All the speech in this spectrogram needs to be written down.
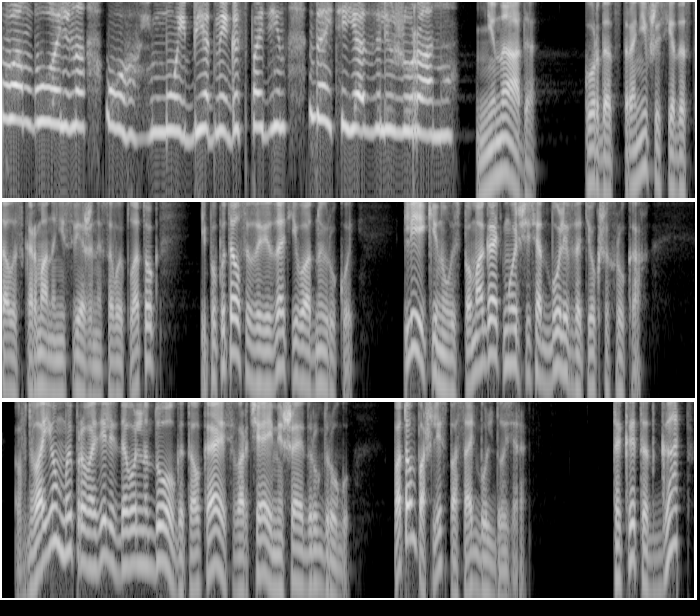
«Вам больно? Ой, мой бедный господин, дайте я залежу рану». «Не надо». Гордо отстранившись, я достал из кармана несвежий носовой платок и попытался завязать его одной рукой. Лия кинулась помогать, морщась от боли в затекших руках. Вдвоем мы провозились довольно долго, толкаясь, ворча и мешая друг другу. Потом пошли спасать бульдозера. Так этот гад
